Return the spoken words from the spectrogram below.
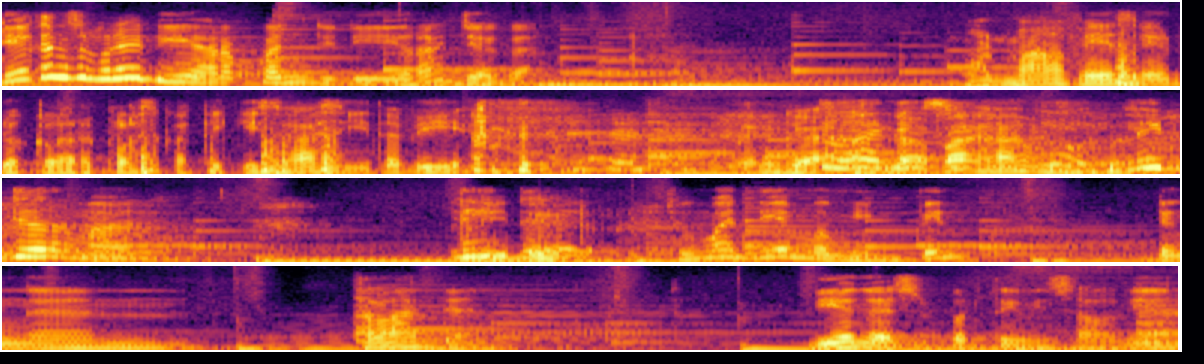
Dia kan sebenarnya diharapkan jadi raja kan. mohon maaf ya saya udah kelar kelas katekisasi tapi nggak Tuhan nggak Yesus paham itu leader mas. Leader. Cuma dia memimpin dengan teladan. Dia nggak seperti misalnya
